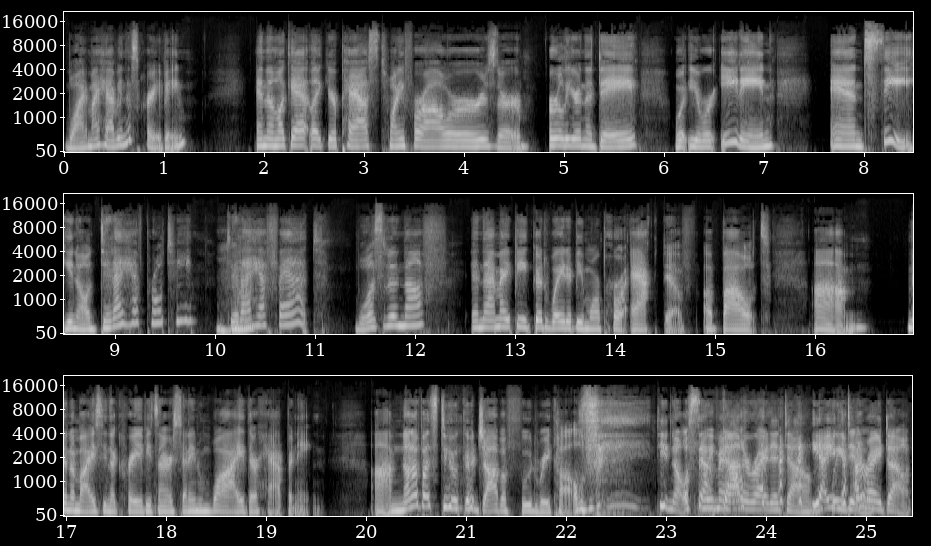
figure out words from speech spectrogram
why am I having this craving? And then look at like your past 24 hours or earlier in the day what you were eating and see, you know, did I have protein? Mm-hmm. Did I mm-hmm. have fat? Was it enough? And that might be a good way to be more proactive about um, minimizing the cravings and understanding why they're happening. Um, none of us do a good job of food recalls. you know, Sam? We've got to write it down. yeah, you got to write it down.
